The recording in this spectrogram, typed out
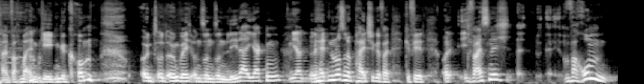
einfach mal entgegengekommen und, und irgendwelche und so, so ein Lederjacken Ja. und hätten nur noch so eine Peitsche gefe- gefehlt. Und ich weiß nicht, äh, warum.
